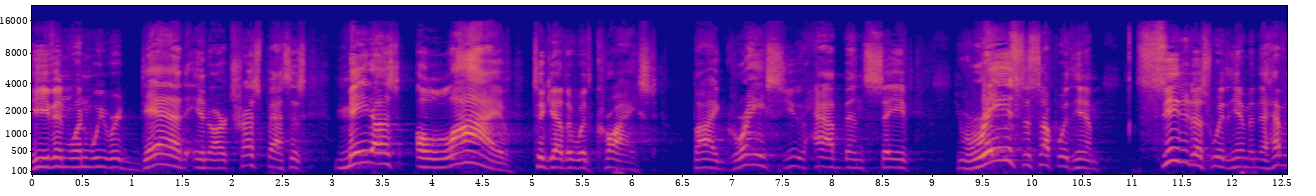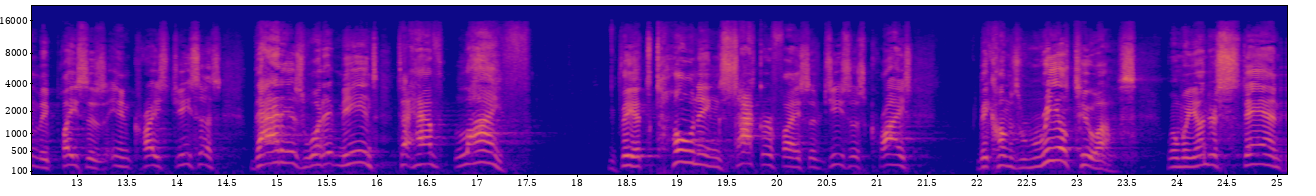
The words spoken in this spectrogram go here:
even when we were dead in our trespasses, made us alive together with Christ. By grace you have been saved. He raised us up with Him, seated us with Him in the heavenly places in Christ Jesus. That is what it means to have life. The atoning sacrifice of Jesus Christ becomes real to us when we understand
